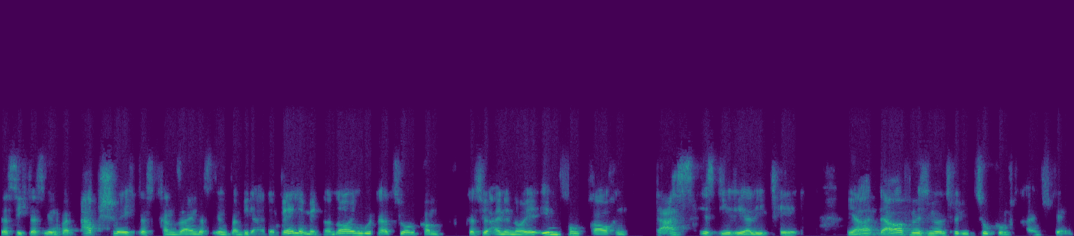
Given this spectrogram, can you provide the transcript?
dass sich das irgendwann abschwächt. Das kann sein, dass irgendwann wieder eine Welle mit einer neuen Mutation kommt, dass wir eine neue Impfung brauchen. Das ist die Realität. Ja, darauf müssen wir uns für die Zukunft einstellen.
